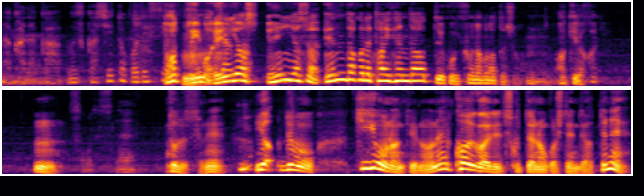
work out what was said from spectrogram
なかなか難しいとこですよだって今円安、円安じゃない円高で大変だっていう声聞こえなくなったでしょ。明らかに。うん。そうですね。そうですよね。いや、でも、企業なんていうのはね、海外で作ったりなんかしてんであってね、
